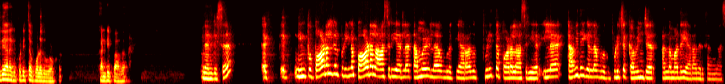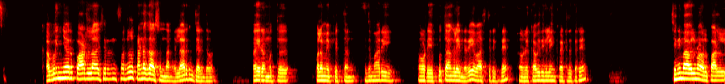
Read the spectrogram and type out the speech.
இது எனக்கு பிடித்த பொழுதுபோக்கு. கண்டிப்பாக. நன்றி சார் இப்போ பாடல்கள் பிடிக்குன்னா பாடல் ஆசிரியர்ல தமிழ்ல உங்களுக்கு யாராவது பிடித்த பாடல் ஆசிரியர் இல்ல கவிதைகள்ல உங்களுக்கு பிடிச்ச கவிஞர் அந்த மாதிரி யாராவது இருக்காங்களா சார் கவிஞர் பாடலாசிரியர்னு சொன்னால் கண்ணதாசன் தான் எல்லாருக்கும் தெரிந்தவர். வைரமுத்து புலமை பித்தன் இது மாதிரி அவருடைய புத்தகங்களை நிறைய வாசித்திருக்கிறேன் அவருடைய கவிதைகளையும் கேட்டிருக்கிறேன். சினிமாவிலும் அவர் பாடல்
